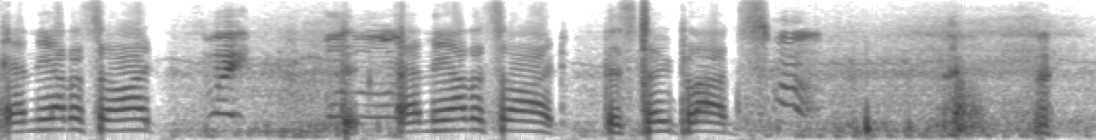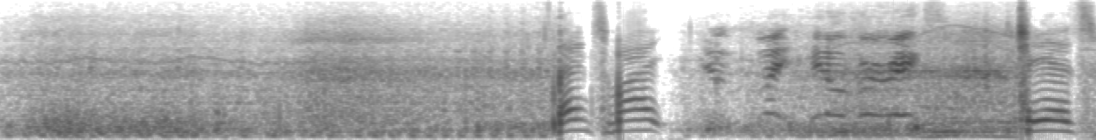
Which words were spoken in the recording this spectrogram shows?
And the other side. Sweet. And the other side. There's two plugs. Thanks, mate. Sweet. Head over, Rex. Cheers.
